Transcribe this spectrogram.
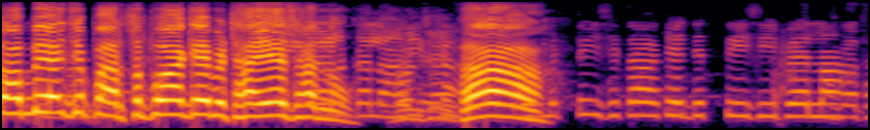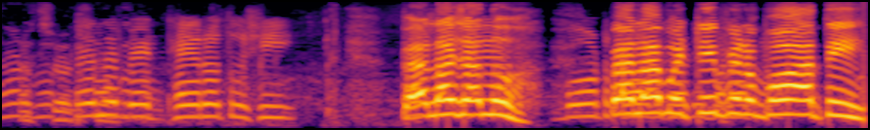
ਟੋਬੇ 'ਚ ਭਰਤ ਪਵਾ ਕੇ ਬਿਠਾਏ ਸਾਨੂੰ। ਹਾਂ। ਮਿੱਟੀ ਛਕਾ ਕੇ ਦਿੱਤੀ ਸੀ ਪਹਿਲਾਂ। ਕਹਿੰਦੇ ਬੈਠੇ ਰਹੋ ਤੁਸੀਂ। ਪਹਿਲਾਂ ਸਾਨੂੰ ਪਹਿਲਾਂ ਮਿੱਟੀ ਫਿਰ ਪਵਾਤੀ।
